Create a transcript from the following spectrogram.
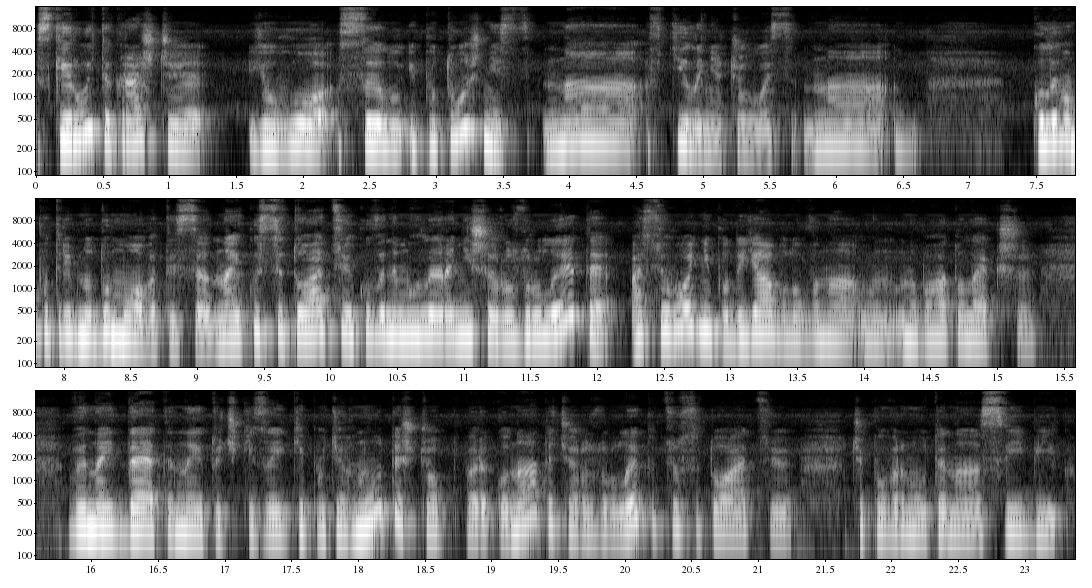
Скеруйте краще його силу і потужність на втілення чогось, на коли вам потрібно домовитися, на якусь ситуацію, яку ви не могли раніше розрулити, а сьогодні по дияволу вона набагато легше ви знайдете ниточки, за які потягнути, щоб переконати чи розрулити цю ситуацію, чи повернути на свій бік.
